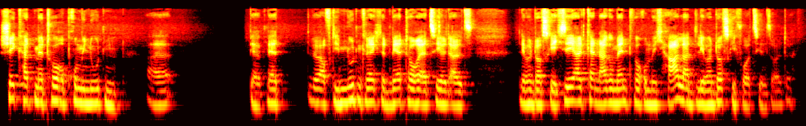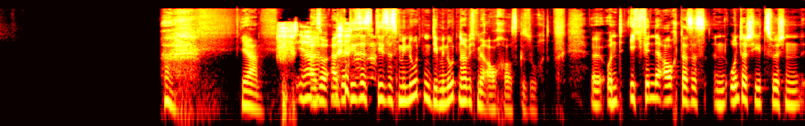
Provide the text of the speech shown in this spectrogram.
Schick hat mehr Tore pro Minuten, äh, ja, mehr, auf die Minuten gerechnet, mehr Tore erzielt als Lewandowski. Ich sehe halt kein Argument, warum ich Haaland Lewandowski vorziehen sollte. Ja. ja. Also, also dieses, dieses Minuten, die Minuten habe ich mir auch rausgesucht. Äh, und ich finde auch, dass es einen Unterschied zwischen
